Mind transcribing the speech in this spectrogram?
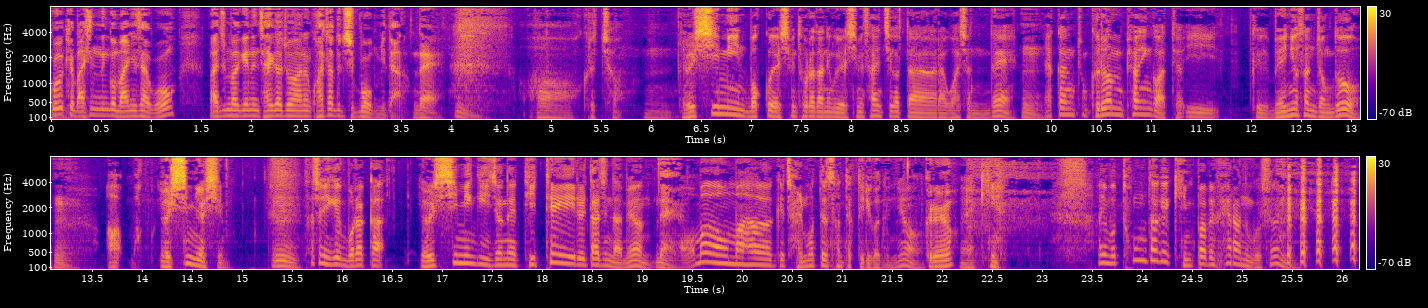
그렇게 맛있는 거 많이 사고 마지막에는 자기가 좋아하는 과자도 집어옵니다. 네. 음. 어, 그렇죠. 음, 열심히 먹고 열심히 돌아다니고 열심히 사진 찍었다라고 하셨는데 음. 약간 좀 그런 편인 것 같아요. 이 그 메뉴 선정도 음. 아, 막 열심 열심. 음. 사실 이게 뭐랄까 열심이기 이전에 디테일을 따진다면 네. 어마어마하게 잘못된 선택들이거든요. 그래요? 네, 기- 아니 뭐 통닭에 김밥에 회라는 것은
